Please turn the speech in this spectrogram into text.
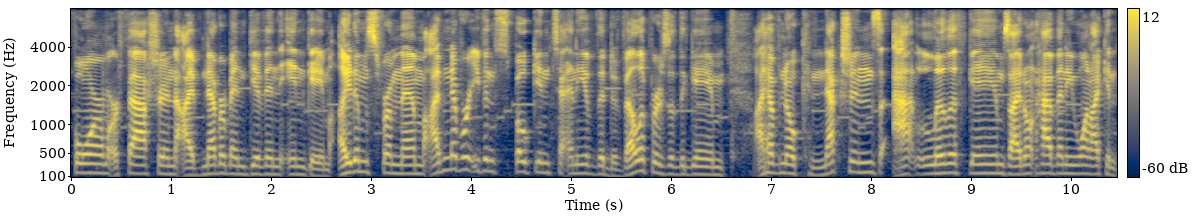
form or fashion I've never been given in-game items from them. I've never even spoken to any of the developers of the game. I have no connections at Lilith games. I don't have anyone I can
